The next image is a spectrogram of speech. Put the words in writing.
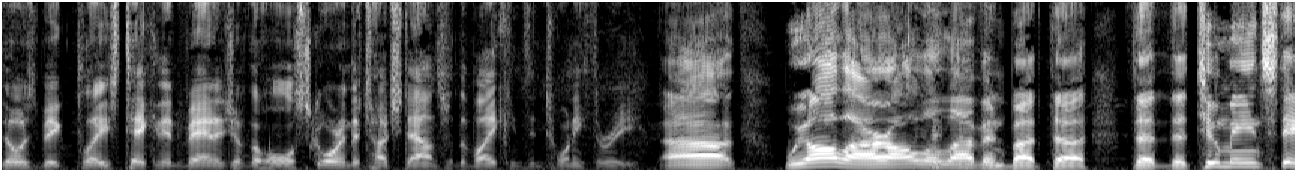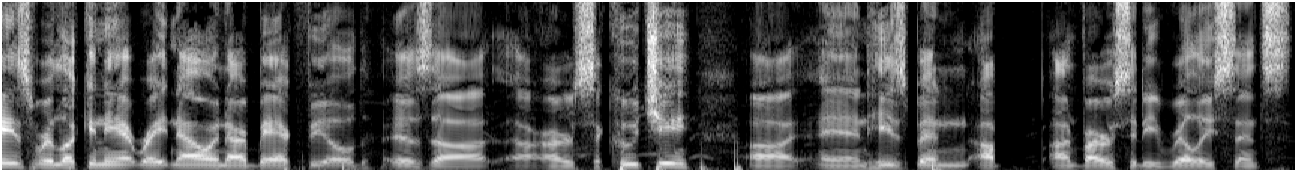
those big plays, taking advantage of the hole, scoring the touchdowns for the Vikings in 23? Uh, we all are, all 11, but the, the, the two mainstays we're looking at right now in our backfield is uh, our Sakuchi uh, and he's been up on varsity really since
